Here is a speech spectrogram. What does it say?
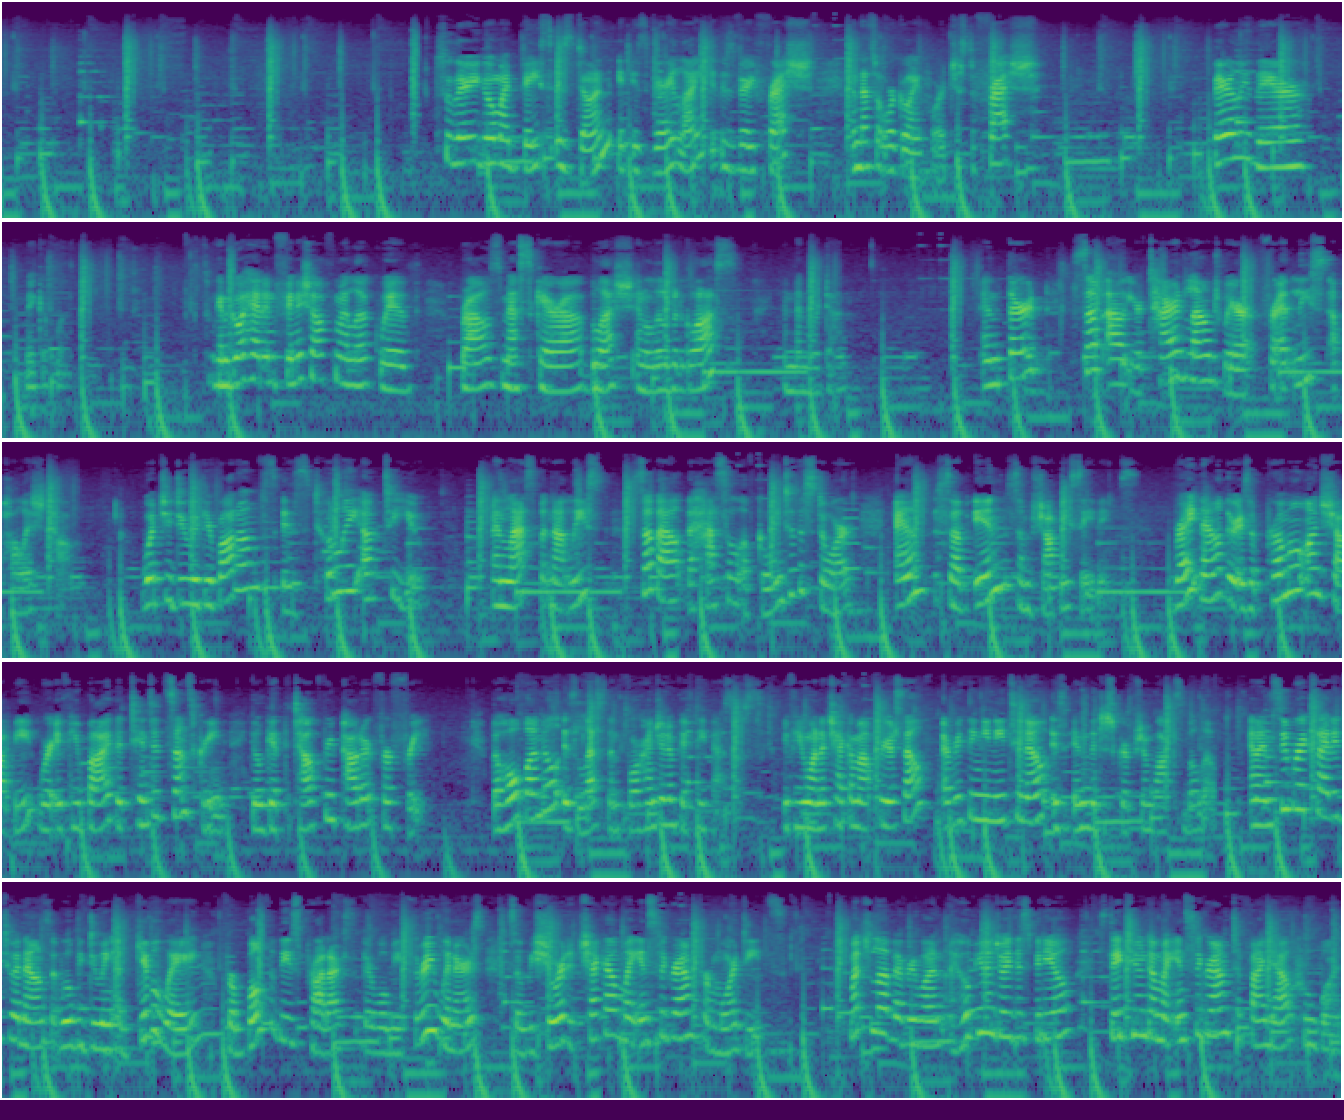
So there you go, my base is done. It is very light, it is very fresh, and that's what we're going for. Just a fresh, barely there makeup look. So I'm gonna go ahead and finish off my look with brows, mascara, blush, and a little bit of gloss, and then we're done. And third, sub out your tired loungewear for at least a polished top. What you do with your bottoms is totally up to you. And last but not least, sub out the hassle of going to the store and sub in some Shopee savings. Right now, there is a promo on Shopee where if you buy the tinted sunscreen, you'll get the talc-free powder for free. The whole bundle is less than 450 pesos. If you want to check them out for yourself, everything you need to know is in the description box below. And I'm super excited to announce that we'll be doing a giveaway for both of these products. There will be three winners, so be sure to check out my Instagram for more deets. Much love everyone, I hope you enjoyed this video. Stay tuned on my Instagram to find out who won.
